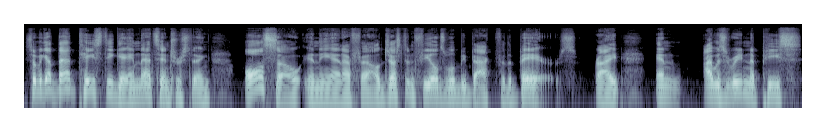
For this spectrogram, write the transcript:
so we got that tasty game. That's interesting. Also in the NFL, Justin Fields will be back for the Bears, right? And I was reading a piece.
